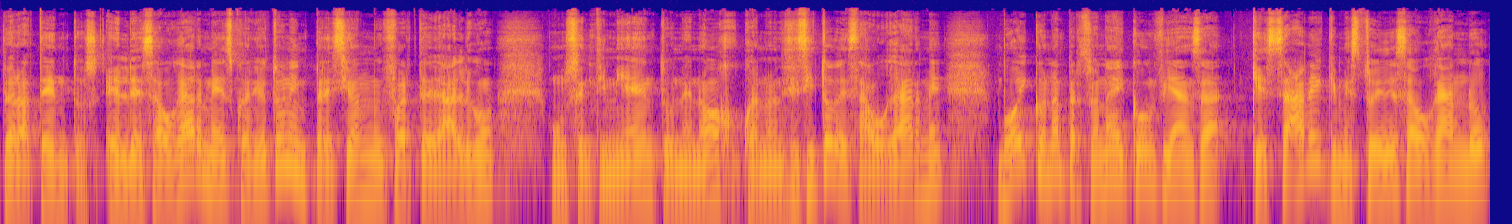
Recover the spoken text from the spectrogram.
Pero atentos, el desahogarme es cuando yo tengo una impresión muy fuerte de algo, un sentimiento, un enojo, cuando necesito desahogarme, voy con una persona de confianza que sabe que me estoy desahogando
